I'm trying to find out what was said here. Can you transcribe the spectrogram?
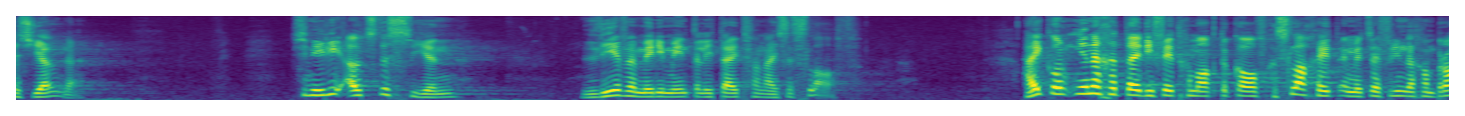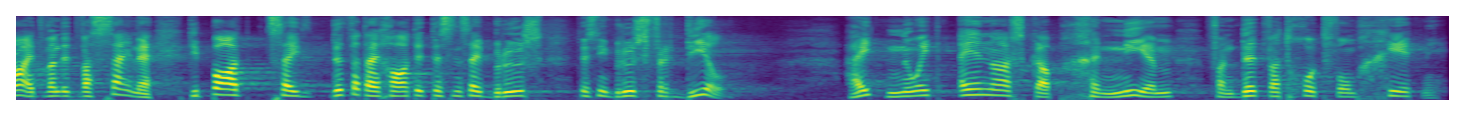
is joune." sien hierdie oudste seun lewe met die mentaliteit van hy's 'n slaaf. Hy kon enige tyd die vetgemaakte kalf geslag het en met sy vriende gaan braai het want dit was syne. Die pa het sy dit wat hy gehad het tussen sy broers, tussen die broers verdeel. Hy het nooit eienaarskap geneem van dit wat God vir hom gegee het nie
